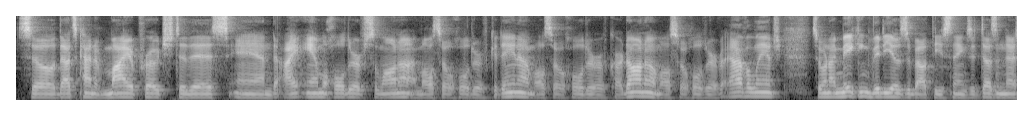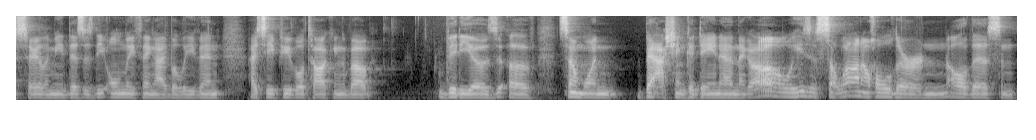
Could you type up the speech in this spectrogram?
So that's kind of my approach to this. And I am a holder of Solana. I'm also a holder of Kadena. I'm also a holder of Cardano. I'm also a holder of Avalanche. So when I'm making videos about these things, it doesn't necessarily mean this is the only thing I believe in. I see people talking about videos of someone bashing Kadena and they go, oh, he's a Solana holder and all this. And,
